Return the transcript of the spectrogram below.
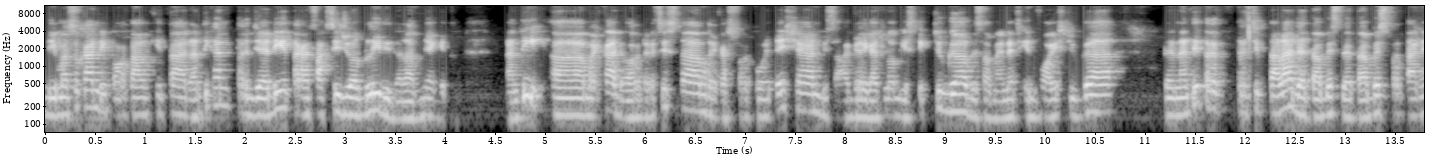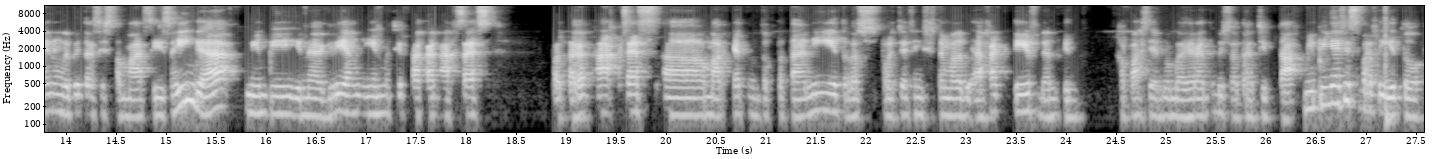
dimasukkan di portal kita. Nanti kan terjadi transaksi jual beli di dalamnya gitu. Nanti uh, mereka ada order system, mereka store quotation, bisa agregat logistik juga, bisa manage invoice juga, dan nanti ter terciptalah database-database pertanian yang lebih tersistemasi sehingga mimpi Inagri yang ingin menciptakan akses akses uh, market untuk petani, terus purchasing system lebih efektif dan ke kepastian pembayaran itu bisa tercipta. Mimpinya sih seperti itu.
